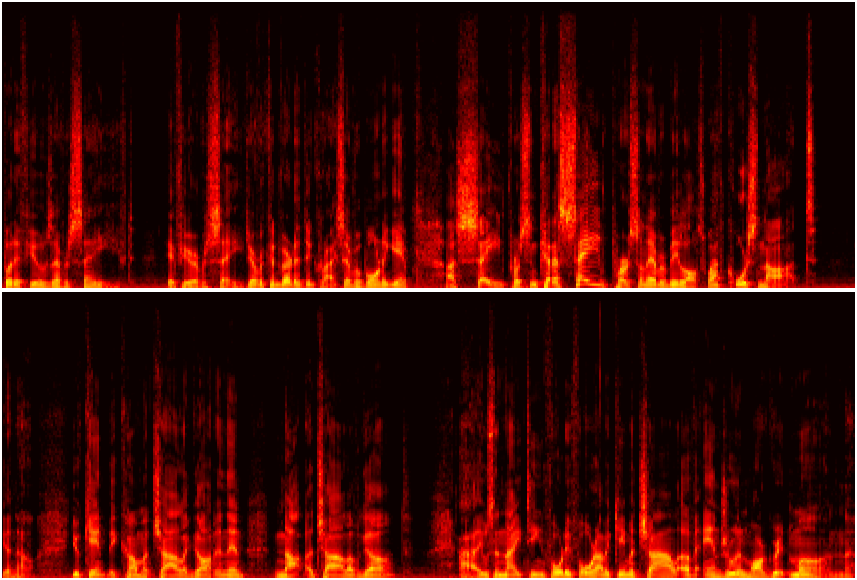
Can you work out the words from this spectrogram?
but if you was ever saved, if you're ever saved, ever converted to Christ, ever born again, a saved person, can a saved person ever be lost? Why, of course not. You know, you can't become a child of God and then not a child of God. Uh, it was in 1944 I became a child of Andrew and Margaret Mund.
